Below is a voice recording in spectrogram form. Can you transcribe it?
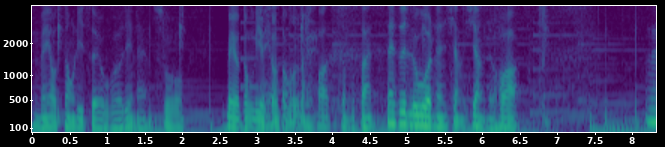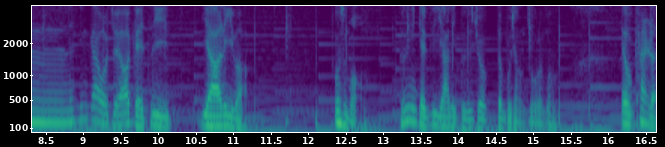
没有动力，所以我有点难说。没有动力的时候怎么办？的话怎么办？但是如果能想象的话，嗯，应该我觉得要给自己压力吧。为什么？可是你给自己压力，不是就更不想做了吗？哎、我看人，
